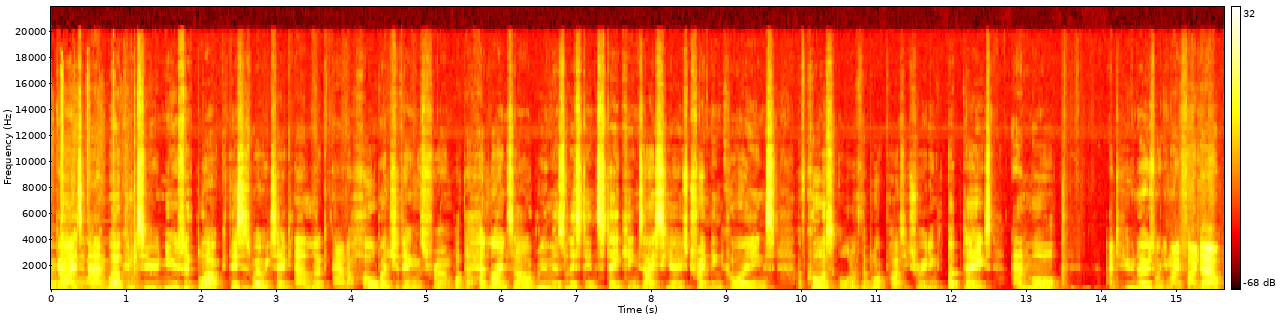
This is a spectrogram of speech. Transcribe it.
guys, and welcome to News with Block. This is where we take a look at a whole bunch of things from what the headlines are, rumors, listings, stakings, ICOs, trending coins, of course, all of the block party trading updates, and more. And who knows what you might find out.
